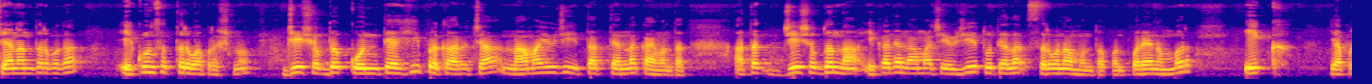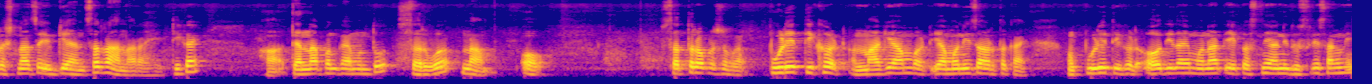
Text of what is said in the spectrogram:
त्यानंतर बघा एकोणसत्तरवा प्रश्न. जे शब्द कोणत्याही प्रकारच्या नामाऐवजी येतात त्यांना काय म्हणतात? आता जे शब्द ना एखाद्या नामाच्या ऐवजी येतो त्याला सर्वनाम म्हणतो आपण. पर्याय नंबर एक या प्रश्नाचं योग्य ॲन्सर राहणार आहे. ठीक आहे? हां त्यांना आपण काय म्हणतो? सर्वनाम ओ सतरावा प्रश्न बघा. पुढे तिखट आणि मागे आंबट या म्हणीचा अर्थ काय? मग पुढे तिखट अ दिला आहे मनात एक असणे आणि दुसरे सांगणे.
